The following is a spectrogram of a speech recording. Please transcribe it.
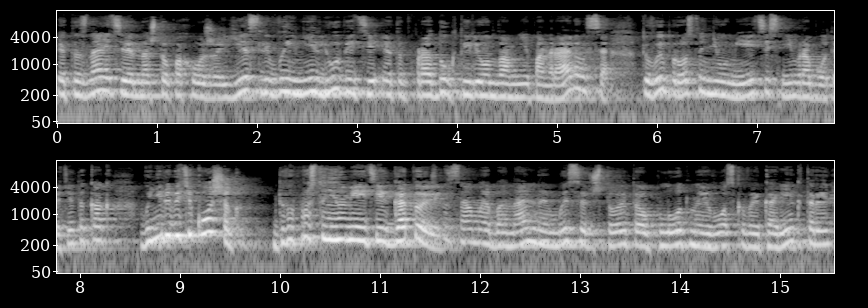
Это знаете, на что похоже? Если вы не любите этот продукт или он вам не понравился, то вы просто не умеете с ним работать. Это как вы не любите кошек, да вы просто не умеете их готовить. Это самая банальная мысль, что это плотные восковые корректоры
